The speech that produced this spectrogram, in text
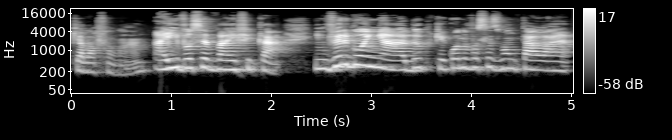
que ela falar. Aí você vai ficar envergonhado, porque quando vocês vão estar tá lá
